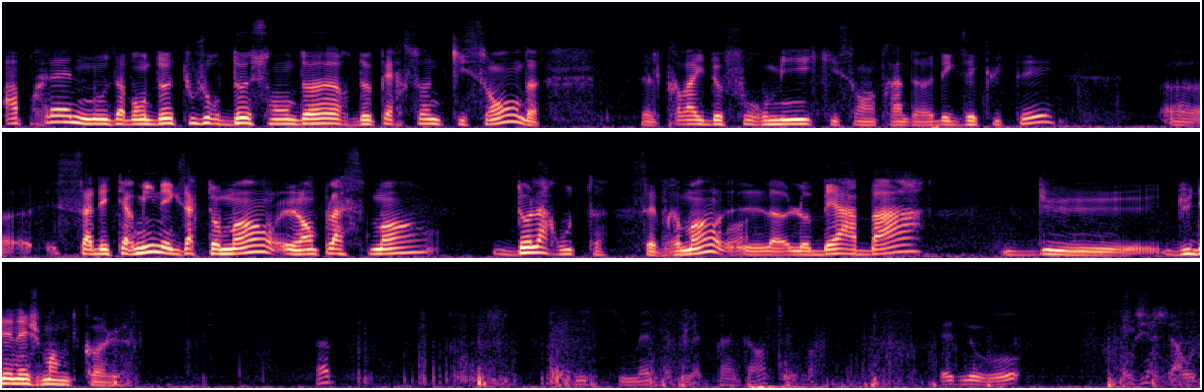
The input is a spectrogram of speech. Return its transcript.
Après, nous avons toujours deux sondeurs, deux personnes qui sondent. C'est le travail de fourmis qui sont en train d'exécuter. Euh, ça détermine exactement l'emplacement de la route. C'est vraiment le, le béaba du, du déneigement de col. Hop. 6 mètres, 6 mètres 50. Et de nouveau, on cherche la route.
